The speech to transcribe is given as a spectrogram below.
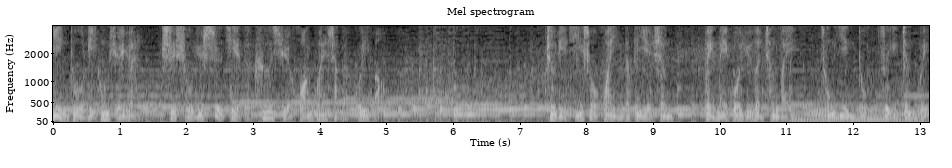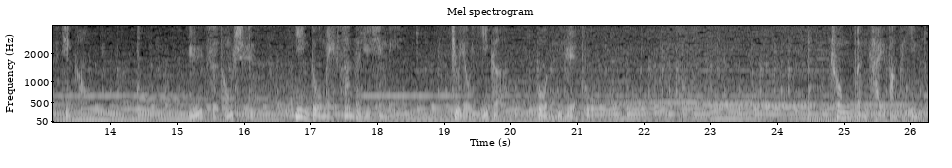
印度理工学院 是属于世界的科学皇冠上的瑰宝。这里极受欢迎的毕业生，被美国舆论称为从印度最珍贵的进口。与此同时，印度每三个女性里就有一个不能阅读。充分开放的印度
